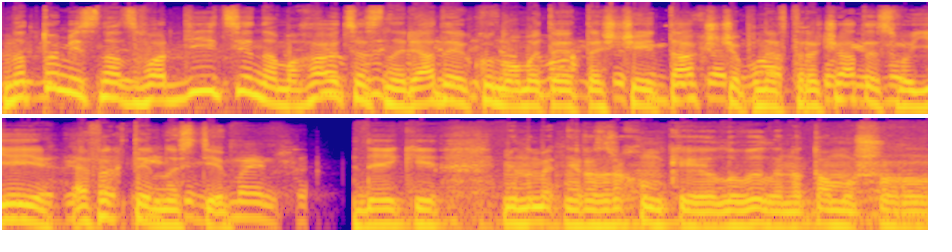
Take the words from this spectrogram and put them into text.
Натомість нацгвардійці намагаються снаряди економити, та ще й так, щоб не втрачати своєї ефективності. Деякі мінометні розрахунки ловили на тому, що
